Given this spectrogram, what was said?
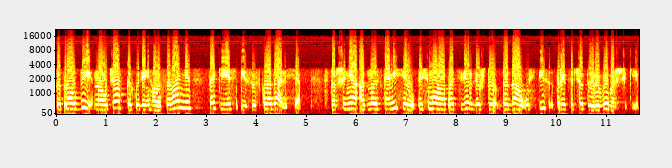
сапраўды на ўчастках у дзень галасавання такія спісы складаліся. Старшыня адной з камісіяў пісьмова пацвердзіў, што дадаў у спіс 34 выбаршчыкі.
